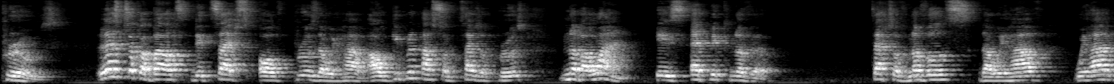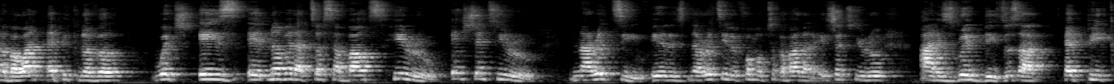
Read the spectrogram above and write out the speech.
prose. Let's talk about the types of prose that we have. I'll give bring out some types of prose. Number one is epic novel. Types of novels that we have. We have number one epic novel, which is a novel that talks about hero, ancient hero, narrative. It is narrative in form of talk about an ancient hero and his great deeds. Those are epic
